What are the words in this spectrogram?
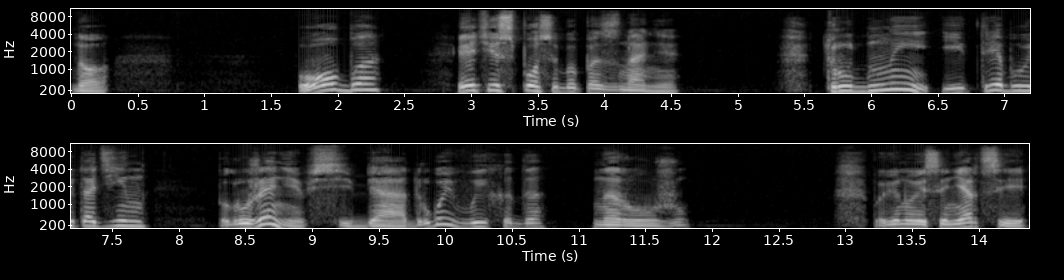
Но оба эти способы познания трудны и требуют один погружения в себя, другой выхода наружу. Повинуясь инерции,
